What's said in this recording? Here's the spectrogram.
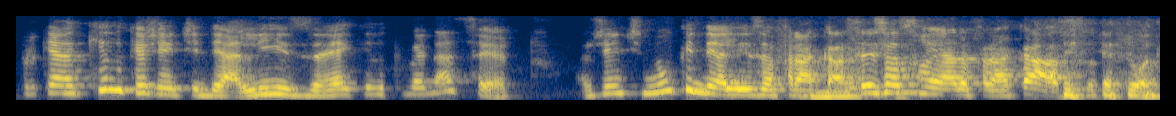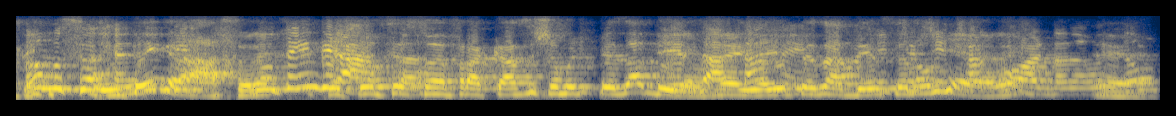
porque aquilo que a gente idealiza é aquilo que vai dar certo. A gente nunca idealiza fracasso. Vocês já sonharam fracasso? não, tem, Vamos sonhar. não tem graça, né? Não tem graça. Quando você sonha fracasso, você chama de pesadelo, Exatamente. né? E aí pesadelo então, você não quer, A gente né? acorda, não. É. Então,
